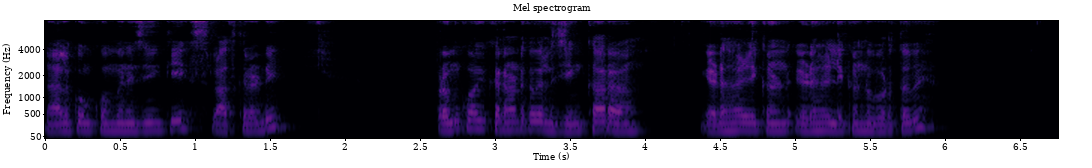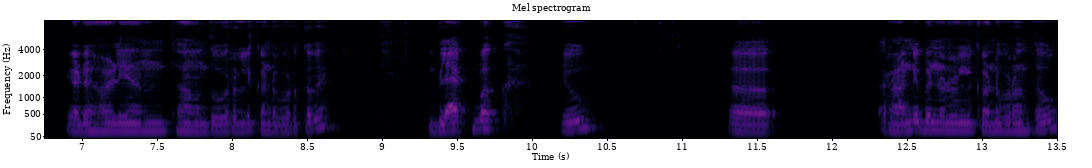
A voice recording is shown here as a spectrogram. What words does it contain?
ನಾಲ್ಕು ಕೊಂಬಿನ ಜಿಂಕಿ, ಸ್ಲಾತ್ ಕರಡಿ. ಪ್ರಮುಖವಾಗಿ ಕರ್ನಾಟಕದಲ್ಲಿ ಜಿಂಕಾರ ಎಡಹಳ್ಳಿ ಕಂಡು ಎಡಹಳ್ಳಿ ಕಂಡು ಬರ್ತವೆ ಎಡಹಳ್ಳಿ ಅಂತ ಒಂದು ಊರಲ್ಲಿ ಕಂಡು ಬರ್ತವೆ ಬ್ಲ್ಯಾಕ್ ಬಕ್ ಇವು ಕಂಡು ಕಂಡುಬರುವಂಥವು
